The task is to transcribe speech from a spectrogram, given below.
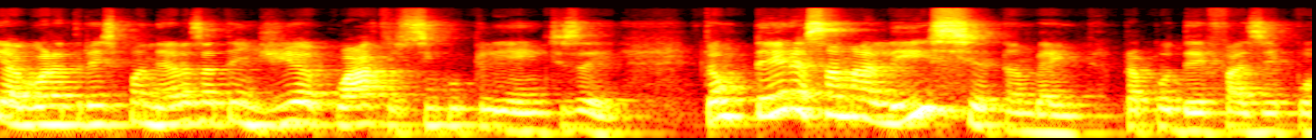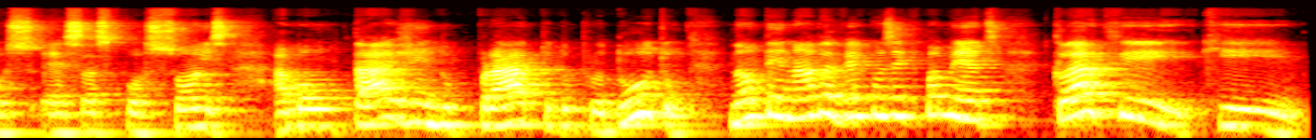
e agora três panelas atendia quatro, cinco clientes aí. Então ter essa malícia também para poder fazer essas porções, a montagem do prato do produto não tem nada a ver com os equipamentos. Claro que, que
